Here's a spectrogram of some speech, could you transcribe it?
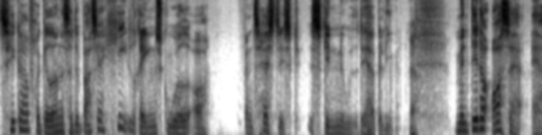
tiggere fra gaderne, så det bare ser helt renskuret og fantastisk skinnende ud, det her Berlin. Ja. Men det der også er, er,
